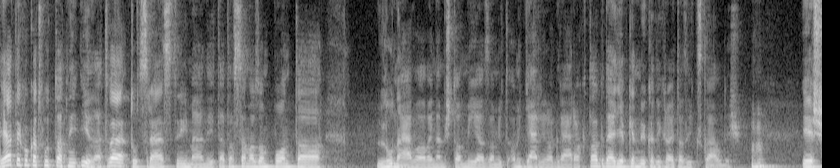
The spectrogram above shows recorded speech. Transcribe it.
játékokat futtatni, illetve tudsz rá streamelni, tehát azt hiszem azon pont a Lunával, vagy nem is tudom mi az, amit, amit gyárilag ráraktak, de egyébként működik rajta az xCloud is. Uh-huh. És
